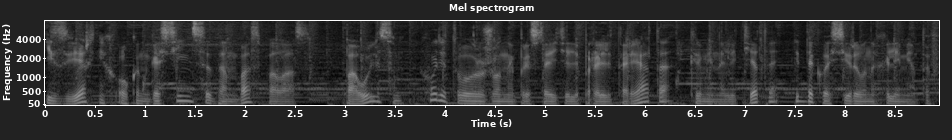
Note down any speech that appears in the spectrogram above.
из верхних окон гостиницы «Донбасс Палас». По улицам ходят вооруженные представители пролетариата, криминалитета и деклассированных элементов.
